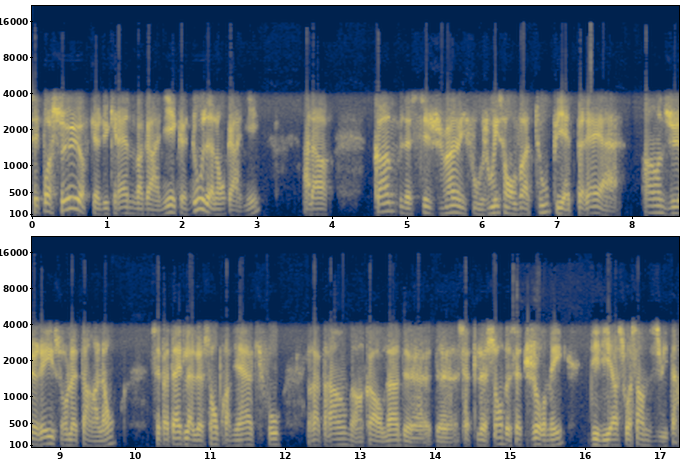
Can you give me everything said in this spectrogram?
c'est pas sûr que l'Ukraine va gagner et que nous allons gagner. Alors, comme le 6 juin, il faut jouer son va-tout puis être prêt à endurer sur le temps long, c'est peut-être la leçon première qu'il faut reprendre encore là de, de cette leçon de cette journée d'il y a 78 ans.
